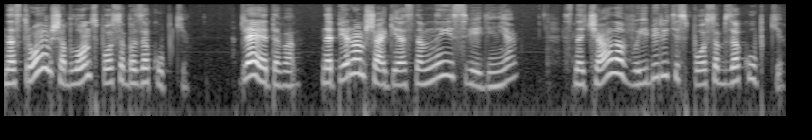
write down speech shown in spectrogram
Настроим шаблон способа закупки. Для этого на первом шаге «Основные сведения» сначала выберите способ закупки.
